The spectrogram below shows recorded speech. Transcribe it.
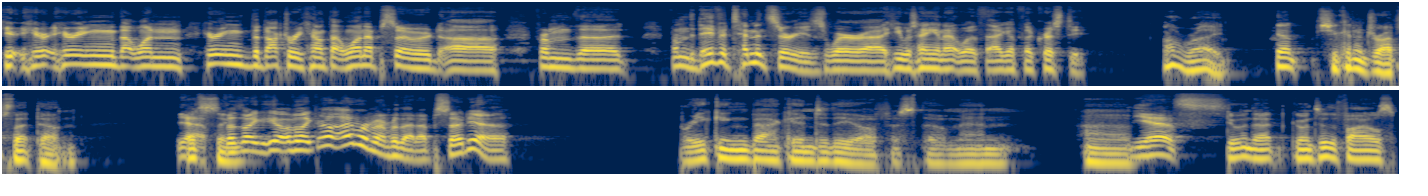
hear, hear, hearing that one, hearing the doctor recount that one episode uh, from the from the David Tennant series where uh, he was hanging out with Agatha Christie. Oh right. Yep. She kind of drops that down. Yeah, That's but like, you know, I'm like, oh, I remember that episode. Yeah, Breaking back into the office though, man. Uh yes, doing that, going through the files.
